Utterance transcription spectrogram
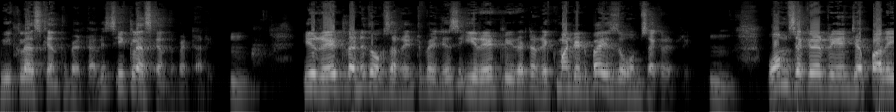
బి క్లాస్కి ఎంత పెట్టాలి? సి క్లాస్కి ఎంత పెట్టాలి? ఉమ్, ఈ రేట్లు అనేది ఒకసారి రెక్టిఫై చేసి ఈ రేట్లు ఈ rate recommended by is the home secretary home secretary ఏం చెప్పాలి?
